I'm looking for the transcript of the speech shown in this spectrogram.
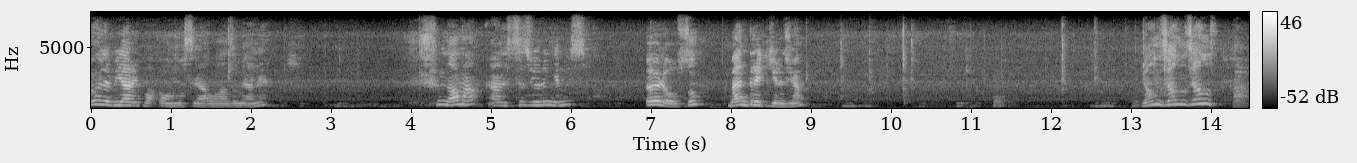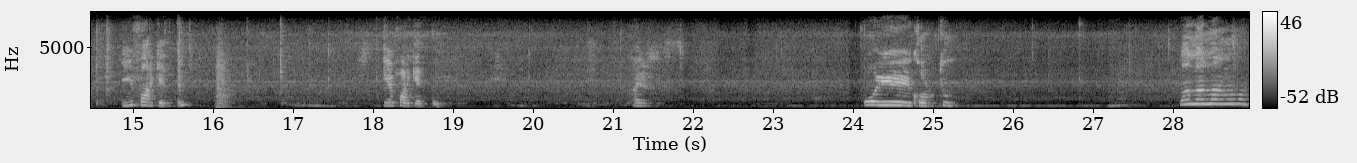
Öyle bir yer olması lazım yani. Şimdi ama yani siz yörüngeniz öyle olsun. Ben direkt gireceğim. Yalnız yalnız yalnız. İyi fark ettim. İyi fark ettim. Hayır. Oy korktum. Lan lan lan lan lan.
